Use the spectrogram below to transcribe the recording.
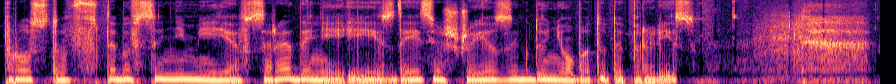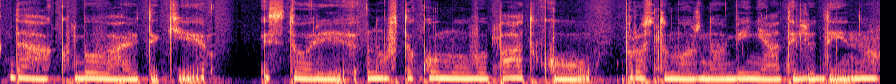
Просто в тебе все німіє всередині, і здається, що язик до ньоба туди приріс. Так, бувають такі історії. Ну, в такому випадку просто можна обійняти людину.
